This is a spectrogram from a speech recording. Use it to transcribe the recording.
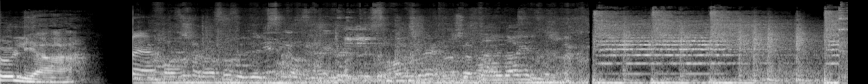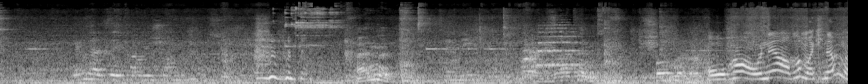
Öl ya. Ben mi? Oha o ne abla makine mi?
